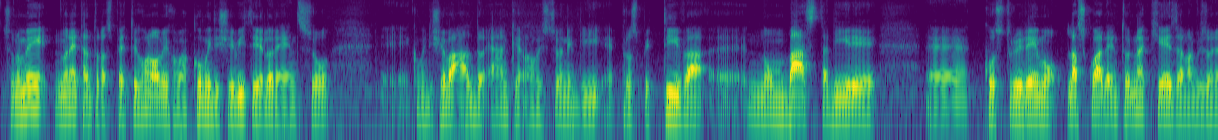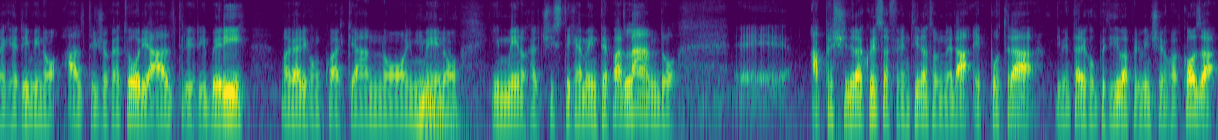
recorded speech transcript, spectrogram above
secondo me non è tanto l'aspetto economico, ma come dicevi te Lorenzo, eh, come diceva Aldo, è anche una questione di eh, prospettiva. Eh, non basta dire eh, costruiremo la squadra intorno a Chiesa, ma bisogna che arrivino altri giocatori, altri Ribery, magari con qualche anno in, in, meno, meno. in meno, calcisticamente parlando. Eh, a prescindere da questo, la Fiorentina tornerà e potrà diventare competitiva per vincere qualcosa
